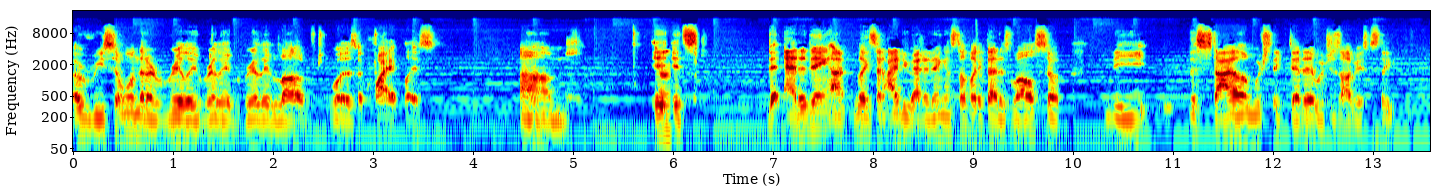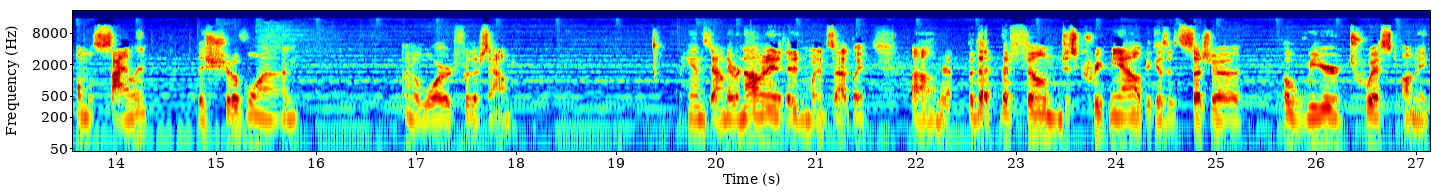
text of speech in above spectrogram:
a recent one that I really, really, really loved was A Quiet Place. Um, it, it's the editing. I, like I said, I do editing and stuff like that as well. So the the style in which they did it, which is obviously almost silent, they should have won an award for their sound. Hands down, they were nominated. They didn't win, sadly. Um, Yeah. But that that film just creeped me out because it's such a a weird twist on a,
